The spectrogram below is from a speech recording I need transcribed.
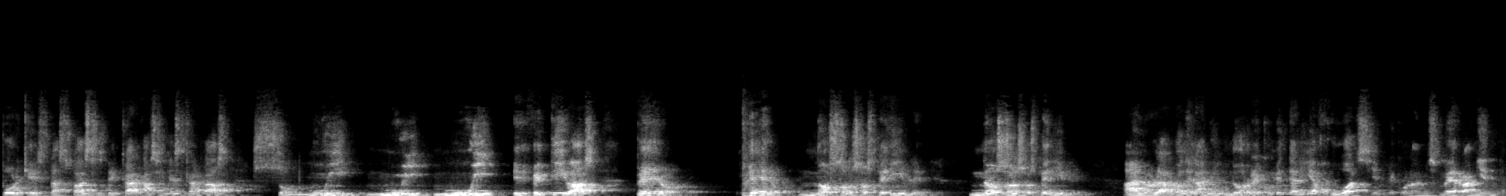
porque estas fases de cargas y descargas son muy, muy, muy efectivas, pero, pero no son sostenibles. No son sostenibles. A lo largo del año no recomendaría jugar siempre con la misma herramienta,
